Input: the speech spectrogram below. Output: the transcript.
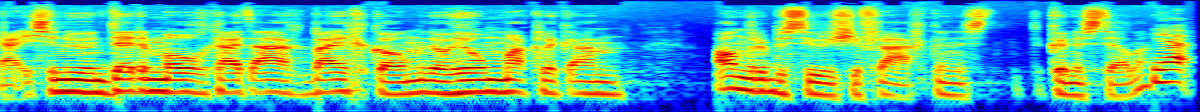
Ja, is er nu een derde mogelijkheid eigenlijk bijgekomen door heel makkelijk aan andere bestuurders je vraag kunnen, te kunnen stellen. ja.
